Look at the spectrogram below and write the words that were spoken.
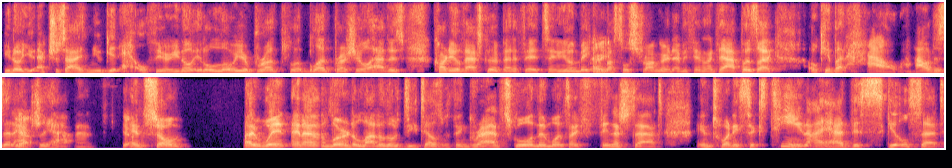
you know, you exercise and you get healthier. You know, it'll lower your blood blood pressure. You'll have this cardiovascular benefits, and you know, make right. your muscles stronger and everything like that. But it's like, okay, but how? How does that yeah. actually happen? Yeah. And so I went and I learned a lot of those details within grad school. And then once I finished that in 2016, I had this skill set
